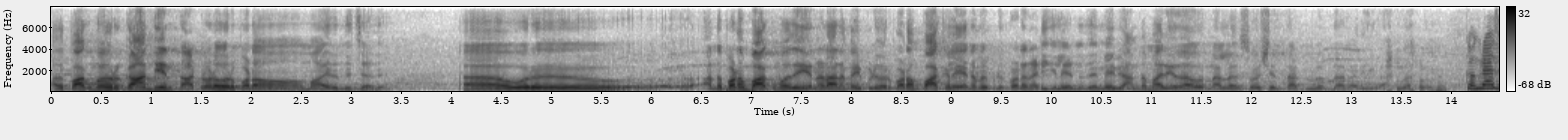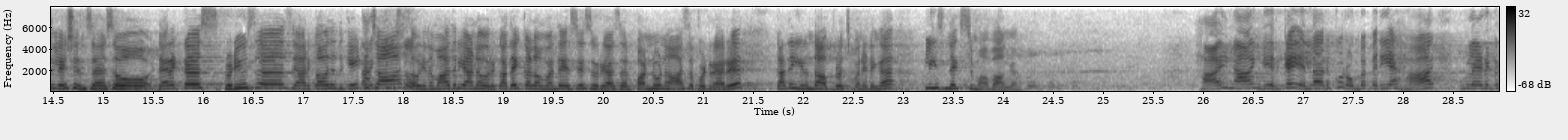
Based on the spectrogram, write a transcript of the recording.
அதை பார்க்கும்போது ஒரு காந்தியன் தாட்டோட ஒரு படமா இருந்துச்சு அது. ஒரு அந்த படம் பார்க்கும்போது என்னடா நம்ம இப்படி ஒரு படம் பார்க்கலையே நம்ம இப்படி படம் நடிக்கலையேன்னுது. மேபி அந்த மாதிரி ஏதாவது ஒரு நல்ல சோஷியல் தாட்டில் இருந்தால் நடிக்கலாம் congratulation sir so directors producers யாருக்காவது இது கேட்டுச்சா. ஸோ இந்த மாதிரியான ஒரு கதைக்களம் வந்து எஸ் ஏ சூர்யா சார் பண்ணணும்னு ஆசைப்படுறாரு. கதை இருந்தால் அப்ரோச் பண்ணிடுங்க. ப்ளீஸ் நெக்ஸ்ட்மா வாங்க. ஹாய் நான் இங்கே இருக்க எல்லாருக்கும் ரொம்ப பெரிய ஹாய் உங்களை எனக்கு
